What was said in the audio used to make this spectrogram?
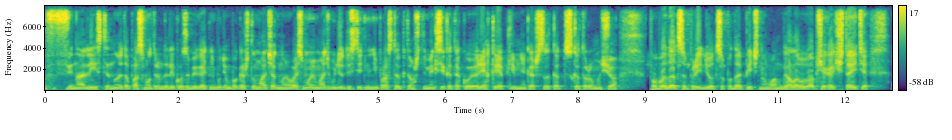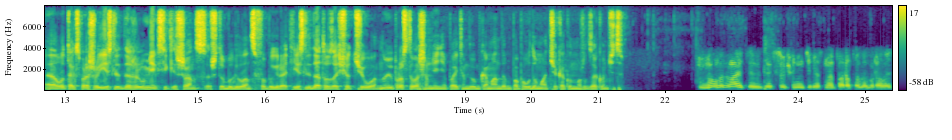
финалисты. Но это посмотрим, далеко забегать не будем. Пока что матч 1-8. Матч будет действительно непростой, потому что Мексика такой орех крепкий, мне кажется, с которым еще пободаться придется подопечным Вангала. Вы вообще как считаете, э, вот так спрашиваю, есть ли даже у Мексики шанс, чтобы голландцев обыграть? Если да, то за счет чего? Ну и просто ваше мнение по этим двум командам по поводу матча, как он может закончиться. Ну, вы знаете, здесь очень интересная пара подобралась.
